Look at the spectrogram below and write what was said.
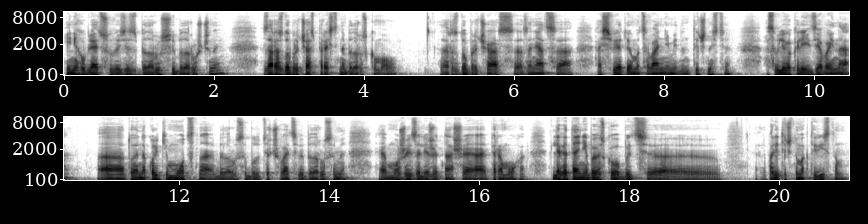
і не губляць сувязі з беларусю беларушчынай зараз добры час перайсці на беларускую мову зараз добры час заняцца асвету мацаваннем ідэнтычнасці. Асабліва калі ідзе вайна тое наколькі моцна беларусы будуць адчуваць сябе беларусамі можа і залежыць наша перамога. Для гэта не абавязкова быць палітычным актывістам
